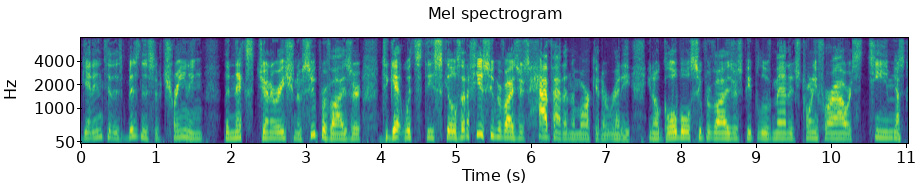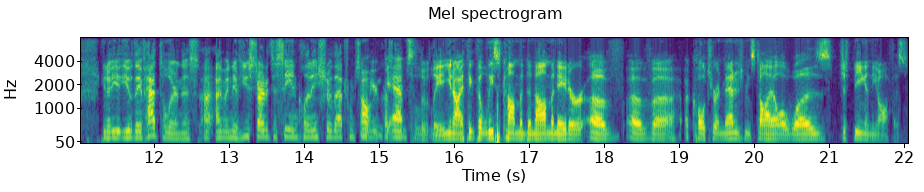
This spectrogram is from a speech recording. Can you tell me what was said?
get into this business of training the next generation of supervisor to get with these skills that a few supervisors have had in the market already. You know, global supervisors, people who've managed 24 hours teams. Yeah. You know, you, you, they've had to learn this. I, I, mean, have you started to see inclination of that from some oh, of your customers? Absolutely. You know, I think the least common denominator of of uh, a culture and management style was just being in the office.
